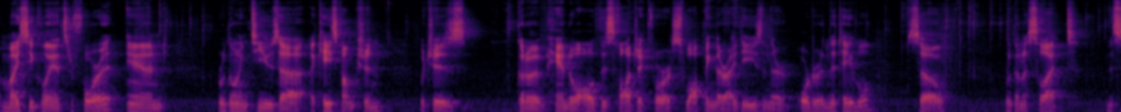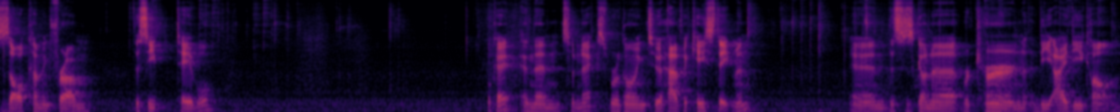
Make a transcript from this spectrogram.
MySQL answer for it, and we're going to use a, a case function, which is going to handle all this logic for swapping their IDs and their order in the table. So we're going to select, this is all coming from the seat table. Okay, and then so next we're going to have a case statement and this is gonna return the ID column.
